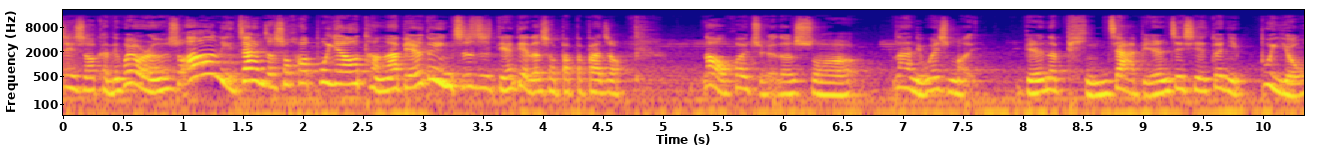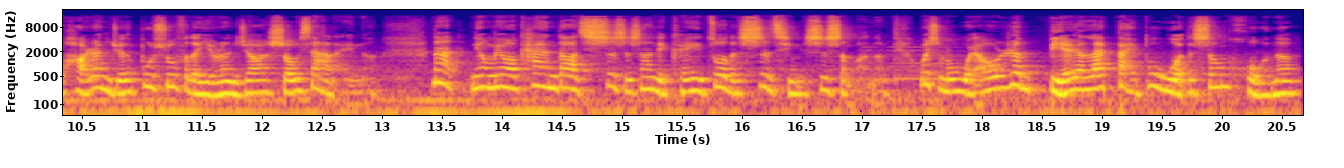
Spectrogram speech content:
这时候肯定会有人说啊，你站着说话不腰疼啊，别人对你指指点点的时候叭叭叭这种。那我会觉得说，那你为什么别人的评价、别人这些对你不友好、让你觉得不舒服的言论，你就要收下来呢？那你有没有看到，事实上你可以做的事情是什么呢？为什么我要任别人来摆布我的生活呢？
